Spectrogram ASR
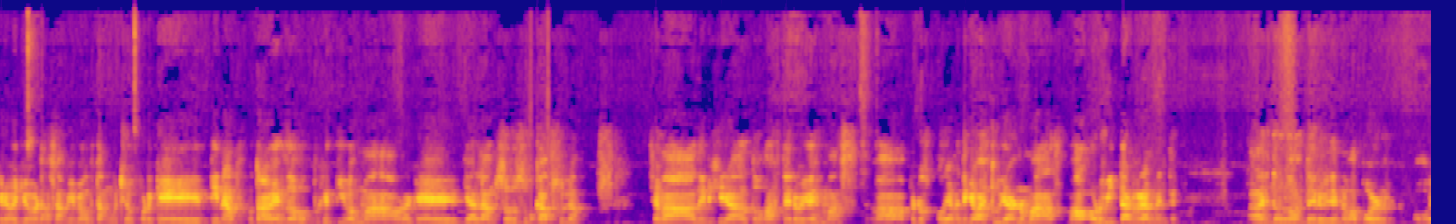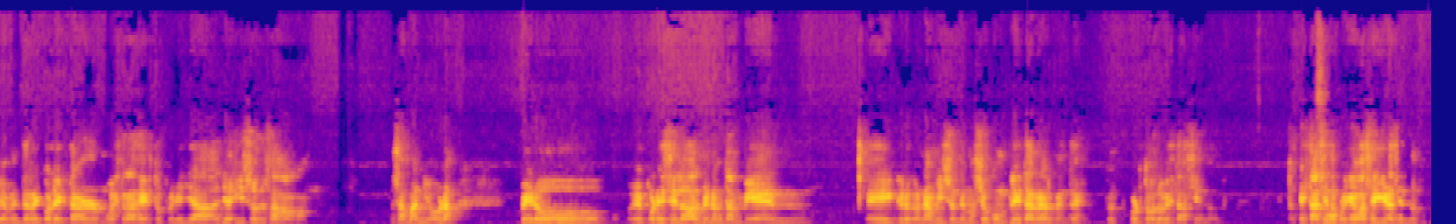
creo yo, ¿verdad? O sea, a mí me gusta mucho porque tiene otra vez dos objetivos más ahora que ya lanzó su cápsula. Se va a dirigir a dos asteroides más, va- pero obviamente que va a estudiar nomás, va a orbitar realmente a estos dos asteroides, no va a poder obviamente recolectar muestras de esto porque ya, ya hizo esa, esa maniobra, pero eh, por ese lado al menos también eh, creo que una misión demasiado completa realmente por, por todo lo que está haciendo. Está haciendo porque va a seguir haciendo.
